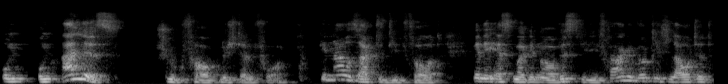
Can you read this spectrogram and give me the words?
um, um alles, schlug Faulk nüchtern vor. Genau, sagte Deep Thought. Wenn ihr erstmal genau wisst, wie die Frage wirklich lautet,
